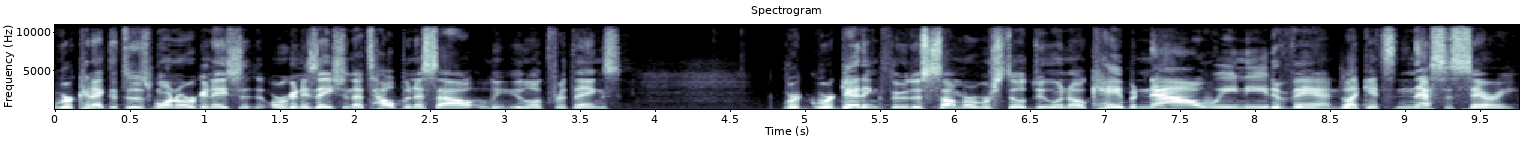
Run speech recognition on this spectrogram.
are connected to this one organization, organization that's helping us out. You look for things. We're, we're getting through the summer. We're still doing okay, but now we need a van. Like it's necessary.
